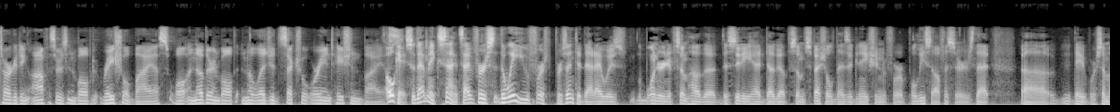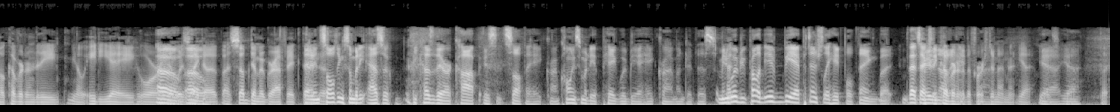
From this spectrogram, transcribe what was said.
targeting officers involved racial bias, while another involved an alleged sexual orientation bias. Okay, so that makes sense. I first the way you first presented that, I was wondering if somehow the, the city had dug up some special designation for police officers that uh, they were somehow covered under the you know ADA or Oh, it was like oh. a, sub demographic that, That uh, insulting somebody as a because they're a cop is itself a hate crime. Calling somebody a pig would be a hate crime under this. I mean, it would be probably it would be a potentially hateful thing, but that's actually a covered under the First crime. Amendment. Yeah. Yeah, yeah. But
